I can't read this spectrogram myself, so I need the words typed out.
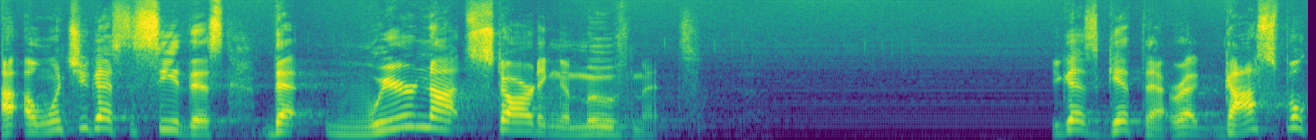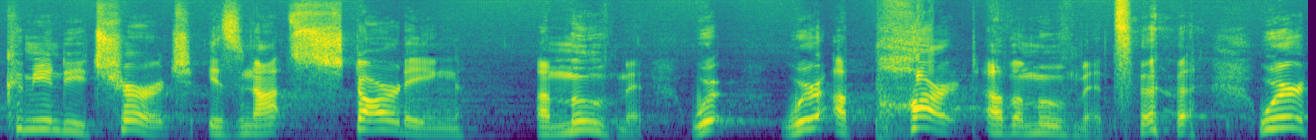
I, I want you guys to see this that we're not starting a movement. You guys get that, right? Gospel Community Church is not starting a movement. We're, we're a part of a movement. we're,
